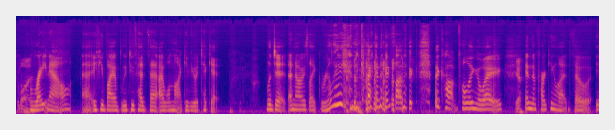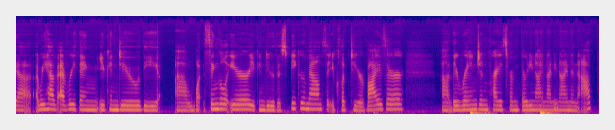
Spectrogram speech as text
Come on. right now. Uh, if you buy a Bluetooth headset, I will not give you a ticket. Legit. And I was like, really? And the guy and I saw the, the cop pulling away Yeah. in the parking lot. So, yeah, we have everything. You can do the uh, what, single ear, you can do the speaker mounts that you clip to your visor. Uh, they range in price from $39.99 and up.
